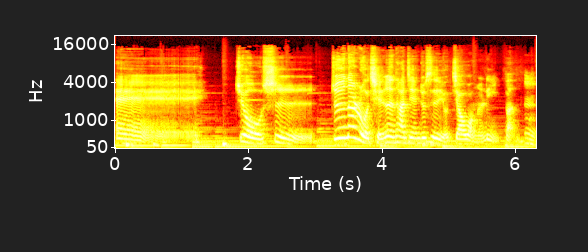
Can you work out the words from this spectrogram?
诶，就是就是那如果前任他今天就是有交往的另一半，嗯，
